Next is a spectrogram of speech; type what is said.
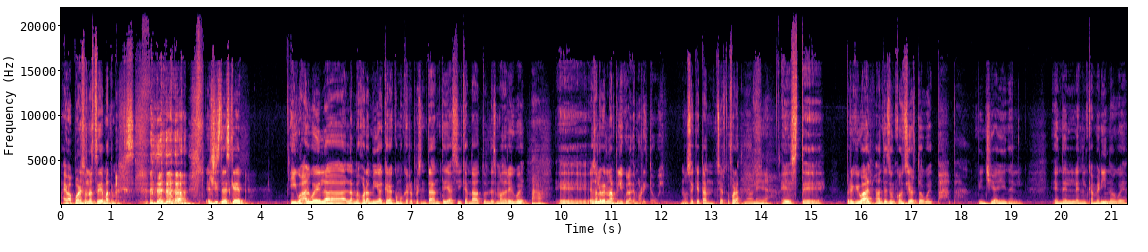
Ahí va. Por eso no estudié matemáticas. El chiste es que. Igual, güey, la, la mejor amiga que era como que representante y así que andaba todo el desmadre, güey. Ajá. eh, eso lo vi en una película de morrito, güey. No sé qué tan cierto fuera. No, ni idea. Este. Pero que igual, antes de un concierto, güey, pa, pa, pinche ahí en el, en el, en el camerino, güey.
